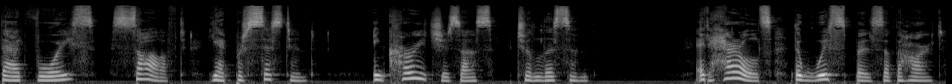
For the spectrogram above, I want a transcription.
That voice, soft yet persistent, encourages us to listen it heralds the whispers of the heart,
